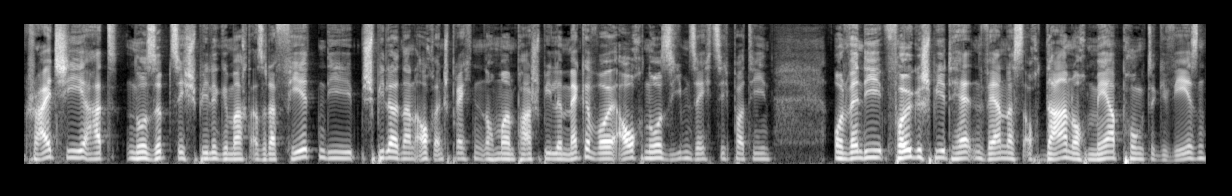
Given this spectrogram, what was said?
Krejci hat nur 70 Spiele gemacht. Also da fehlten die Spieler dann auch entsprechend nochmal ein paar Spiele. McAvoy auch nur 67 Partien. Und wenn die voll gespielt hätten, wären das auch da noch mehr Punkte gewesen.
